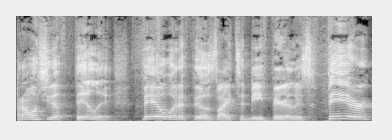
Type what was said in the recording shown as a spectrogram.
but I want you to feel it. Feel what it feels like to be fearless. Fear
